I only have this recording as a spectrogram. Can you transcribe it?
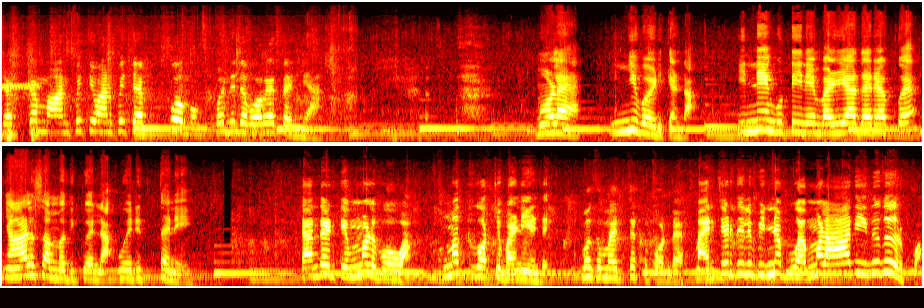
ചെക്കൻ മണപ്പിച്ച് മണപ്പിച്ച് എപ്പോ പെണ്ണിന്റെ പുറകെ തന്നെയാ. മോളെ ഇഞ്ഞി പേടിക്കണ്ട. ഇന്നേം കുട്ടീനെയും വഴിയാതരൊക്കെ ഞാൾ സമ്മതിക്കുമല്ല ഒരുത്തനെ. ചന്തടുത്ത് നമ്മൾ പോവാ. നമ്മക്ക് കുറച്ച് പണിയുണ്ട്. നമുക്ക് മരിച്ചിട്ട് പോണ്ടേ? മരിച്ചെടുത്തിൽ പിന്നെ പോവാ. നമ്മൾ ആദ്യം ഇത് തീർപ്പാ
